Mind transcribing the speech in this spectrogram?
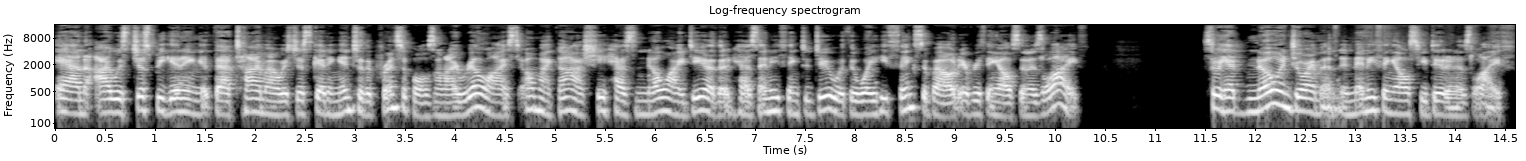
And I was just beginning at that time, I was just getting into the principles, and I realized, oh my gosh, he has no idea that it has anything to do with the way he thinks about everything else in his life. So he had no enjoyment in anything else he did in his life.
